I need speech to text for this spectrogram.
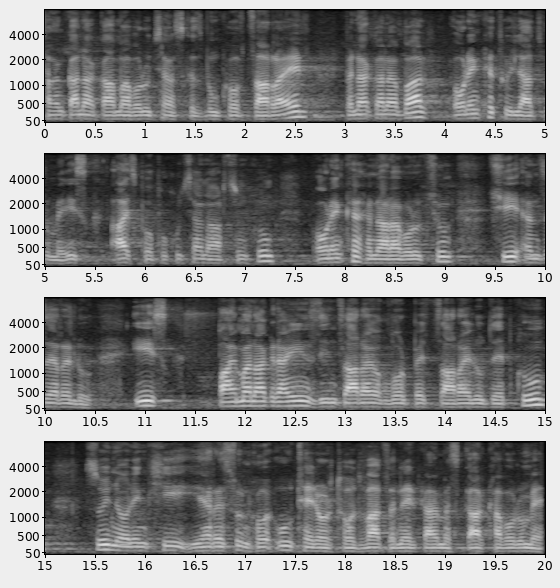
ցանկանա կամավորության սկզբունքով ծառայել բնականաբար օրենքը թույլատրում է իսկ այս փոփոխության արդյունքում օրենքը հնարավորություն չի ընձեռելու իսկ պայմանագրային զինծառայող որպես ծառայելու դեպքում սույն օրենքի 38-րդ հոդվածը ներկայումս կարգավորում է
